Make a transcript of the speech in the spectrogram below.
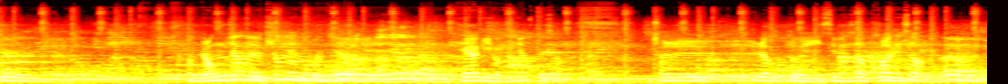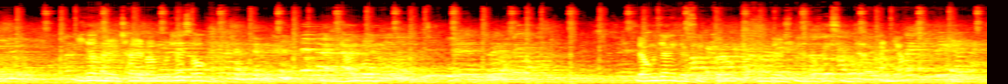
그 명장을 키워내는 그런 대학의 대학이거든요. 그래서 전라북도에 있으면서 그 안에서 음, 2년을 잘 마무리해서 음, 양봉 명장이 될 수 있도록 공부 열심히 하도록 하겠습니다. 안녕.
